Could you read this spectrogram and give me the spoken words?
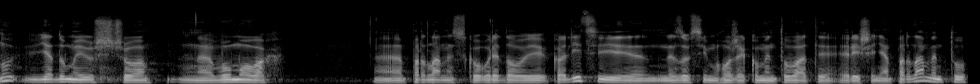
Ну, я думаю, що е, в умовах е, парламентсько-урядової коаліції не зовсім може коментувати рішення парламенту.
